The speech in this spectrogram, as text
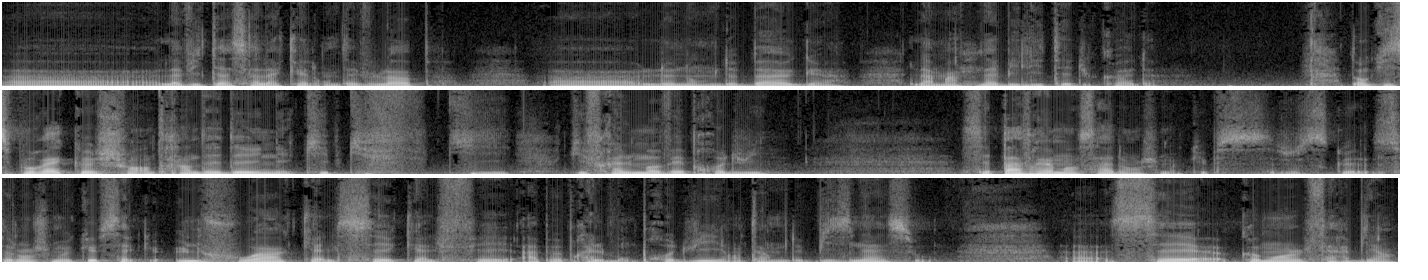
la vitesse à laquelle on développe, le nombre de bugs, la maintenabilité du code. Donc il se pourrait que je sois en train d'aider une équipe qui, qui, ferait le mauvais produit. C'est pas vraiment ça dont je m'occupe. Ce, dont je m'occupe, c'est qu'une fois qu'elle sait qu'elle fait à peu près le bon produit en termes de business, ou euh, c'est euh, comment le faire bien.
